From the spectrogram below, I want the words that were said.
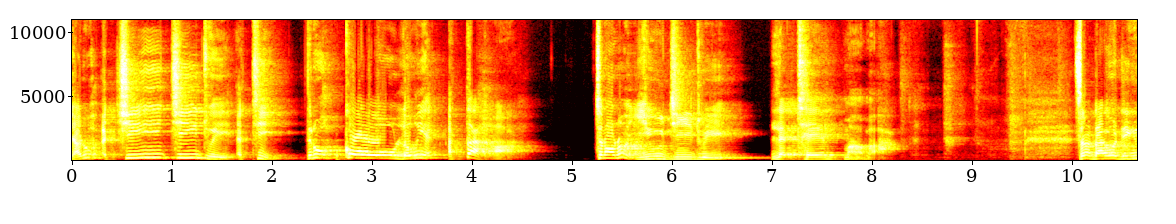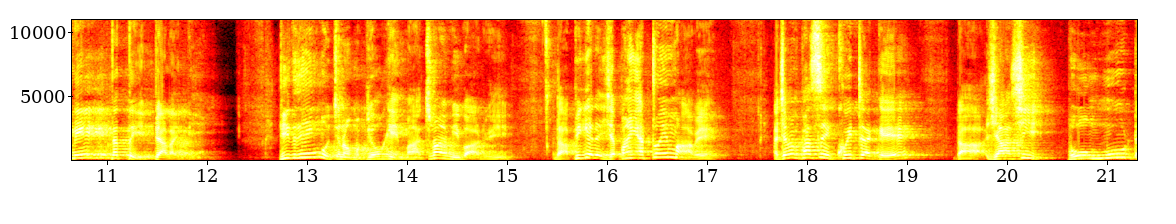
ယာရုအကြီးကြီးတွေအထိသူတို့အကုန်လုံးရဲ့အသက်ဟာကျွန်တော်တို့ UG တွေ လက်ထဲမှာပါဆိုတော့ဒါကိုဒီကနေ့သက်သေပြလိုက်ပြီဒီသတင်းကိုကျွန်တော်မပြောခင်မှာကျွန်တော်ရဲ့မိဘတွေဒါပြီးခဲ့တဲ့ရပိုင်းအတွင်းမှာပဲအကြမ်းဖက်စစ်ခွေးတက်ကဲဒါအရာရှိဘုံမူးတ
